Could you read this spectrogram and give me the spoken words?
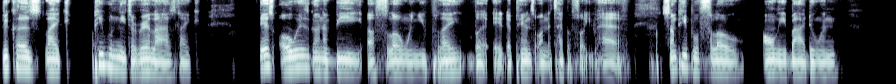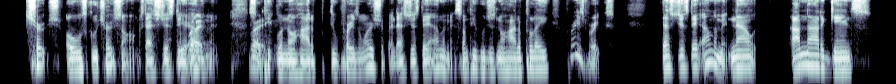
because like people need to realize like there's always going to be a flow when you play, but it depends on the type of flow you have. Some people flow only by doing church, old school church songs. That's just their Right. element. Some Right. people know how to do praise and worship, and that's just their element. Some people just know how to play praise breaks. That's just their element. Now, I'm not against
